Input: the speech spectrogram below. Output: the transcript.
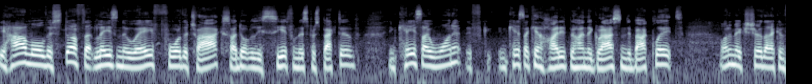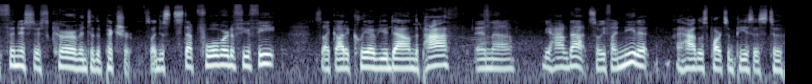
you have all this stuff that lays in the way for the track, so I don't really see it from this perspective. In case I want it, if, in case I can't hide it behind the grass and the backplate, I want to make sure that I can finish this curve into the picture. So I just step forward a few feet, so I got a clear view down the path, and uh, we have that. So if I need it, I have those parts and pieces to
